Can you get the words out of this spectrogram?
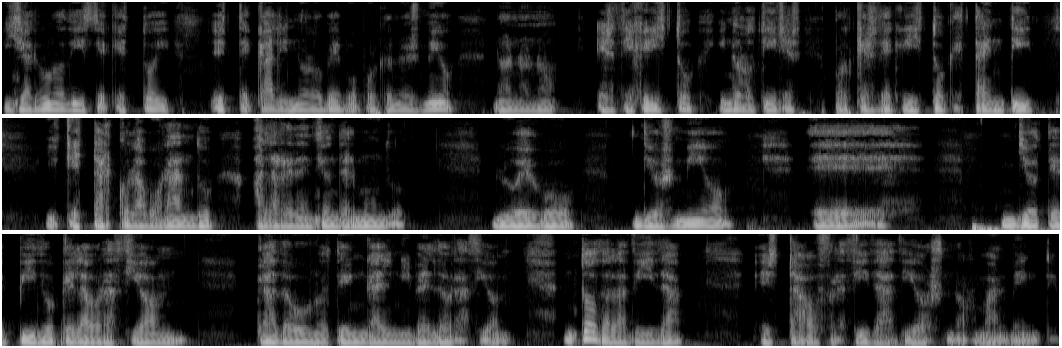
y si alguno dice que estoy, este cáliz no lo bebo porque no es mío, no, no, no, es de Cristo y no lo tires porque es de Cristo que está en ti y que estás colaborando a la redención del mundo. Luego, Dios mío, eh, yo te pido que la oración, cada uno tenga el nivel de oración. Toda la vida está ofrecida a Dios normalmente.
